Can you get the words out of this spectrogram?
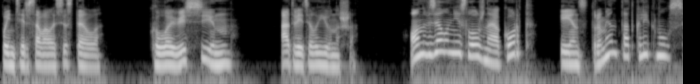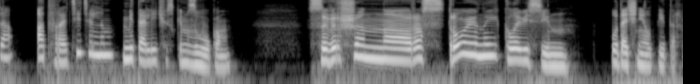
поинтересовалась Эстелла. Клавесин, ответил юноша. Он взял несложный аккорд и инструмент откликнулся отвратительным металлическим звуком. «Совершенно расстроенный клавесин», — уточнил Питер.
